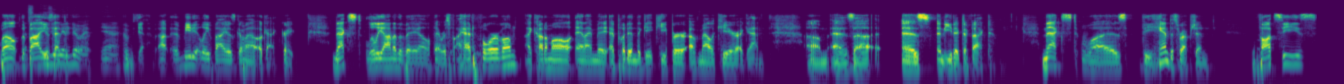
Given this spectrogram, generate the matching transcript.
Well, the That's bayous easy had way to to do it. Yeah. yeah, uh, immediately bayous come out. Okay, great. Next, Liliana the Veil. There was I had four of them. I cut them all, and I made I put in the Gatekeeper of Malakir again um, as uh, as an edict effect. Next was the hand disruption. Thoughtseize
